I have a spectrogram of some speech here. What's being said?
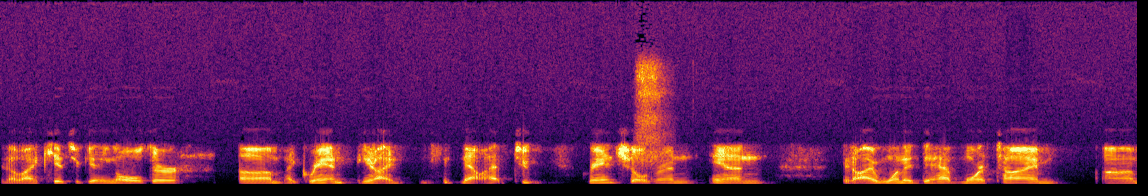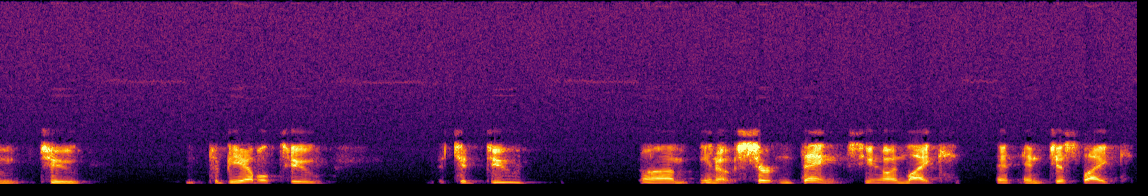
you know, my kids are getting older. Um, my grand, you know, I now have two grandchildren, and you know, I wanted to have more time um, to to be able to to do um, you know certain things, you know, and like and, and just like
